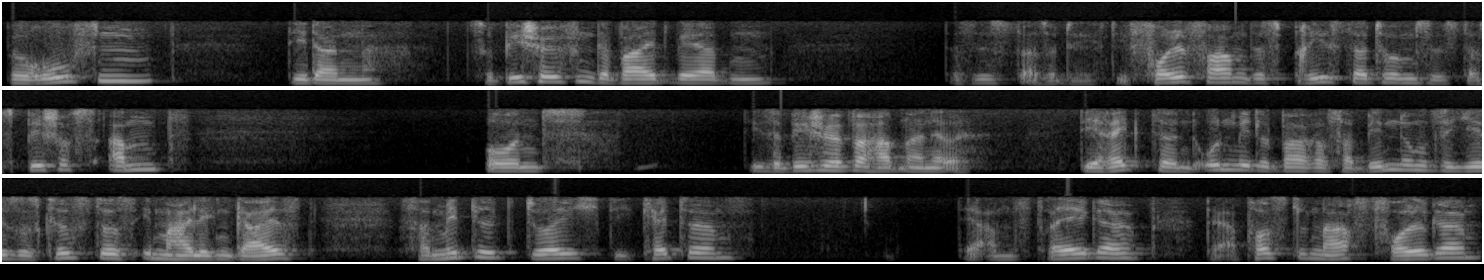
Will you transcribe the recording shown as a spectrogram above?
berufen, die dann zu Bischöfen geweiht werden. Das ist also die, die Vollform des Priestertums, ist das Bischofsamt. Und diese Bischöfe haben eine direkte und unmittelbare Verbindung zu Jesus Christus im Heiligen Geist, vermittelt durch die Kette der Amtsträger, der Apostelnachfolger.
